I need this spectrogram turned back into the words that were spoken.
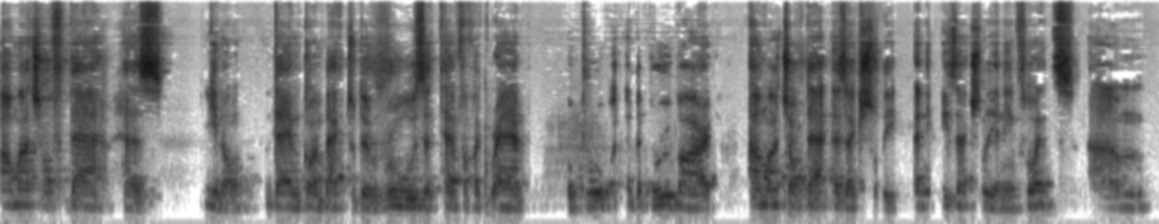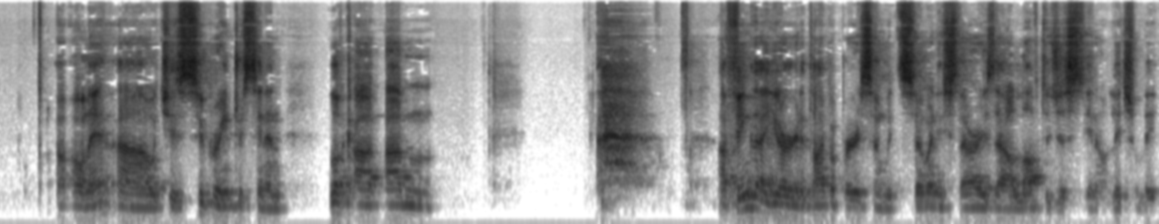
how much of that has you know them going back to the rules a tenth of a gram or brew, the brew bar how much of that is actually and is actually an influence um, on it, uh, which is super interesting. And look, I, I'm, I think that you're the type of person with so many stories that I love to just you know literally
